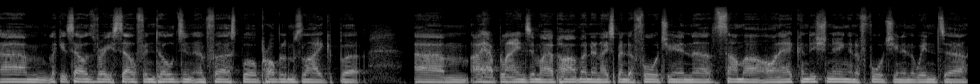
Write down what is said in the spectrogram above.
Um, like it sounds very self-indulgent and first world problems like, but um, I have blinds in my apartment and I spend a fortune in the summer on air conditioning and a fortune in the winter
